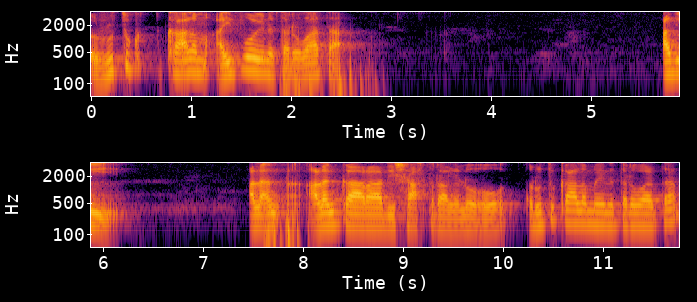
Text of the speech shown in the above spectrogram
ఋతుకాలం అయిపోయిన తర్వాత అది అలం అలంకారాది శాస్త్రాలలో ఋతుకాలమైన తర్వాత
